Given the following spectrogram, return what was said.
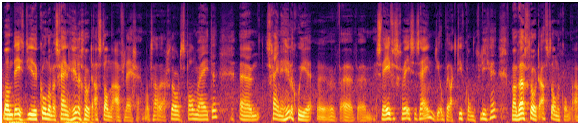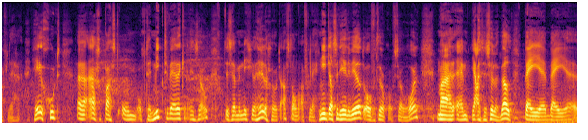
Want deze dieren konden waarschijnlijk hele grote afstanden afleggen. Want ze hadden grote spanwijdte. Ehm schijnen hele goede zwevers geweest te zijn. Die ook wel actief konden vliegen. Maar wel grote afstanden konden afleggen. Heel goed eh, aangepast om op thermiek te werken en zo. Dus ze hebben misschien wel hele grote afstanden afgelegd. Niet dat ze de hele wereld overtrokken of zo hoor. Maar ehm, ja, ze zullen wel bij, eh, bij eh,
